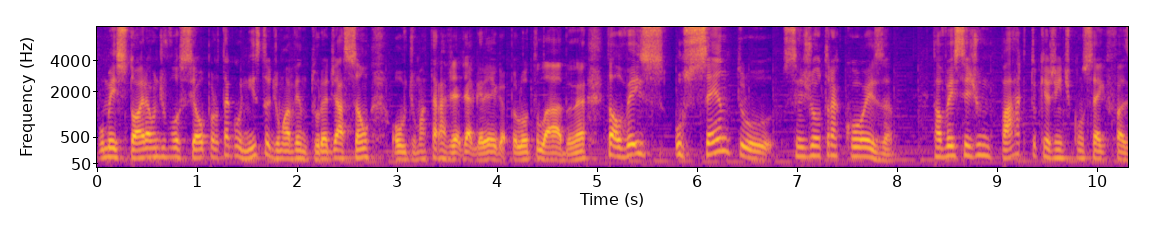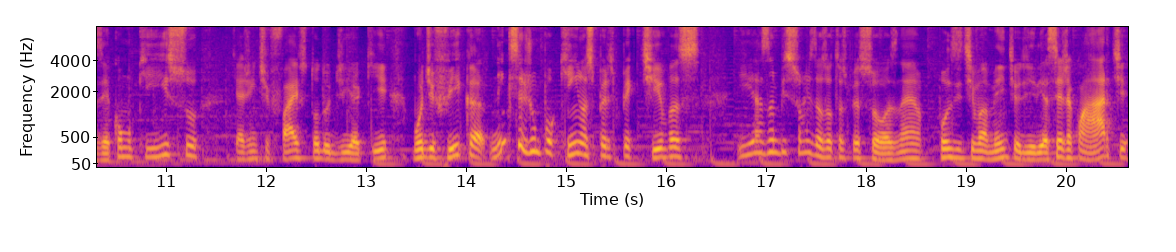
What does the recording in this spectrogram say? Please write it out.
uma história onde você é o protagonista de uma aventura de ação ou de uma tragédia grega, pelo outro lado, né? Talvez o centro seja outra coisa. Talvez seja o impacto que a gente consegue fazer, como que isso que a gente faz todo dia aqui modifica, nem que seja um pouquinho as perspectivas e as ambições das outras pessoas, né? Positivamente, eu diria, seja com a arte,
